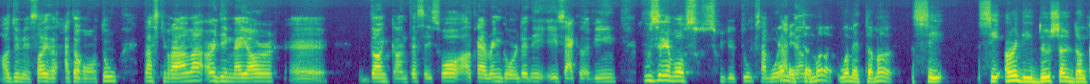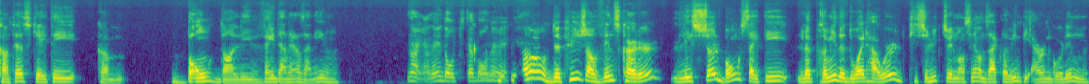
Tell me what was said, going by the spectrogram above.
en, 2016 à Toronto, parce qu'il est vraiment un des meilleurs dunk contest ce soir entre Aaron Gordon et, Zach Levine. Vous irez voir sur, YouTube, ça vaut la mais peine. Thomas, ouais, mais Thomas, c'est, c'est un des deux seuls dunk contests qui a été comme bon dans les 20 dernières années. Non, il y en a un d'autres qui étaient bons. Mais... Non, depuis genre Vince Carter, les seuls bons, ça a été le premier de Dwight Howard, puis celui que tu viens de mentionner entre Zach Levine puis Aaron Gordon.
